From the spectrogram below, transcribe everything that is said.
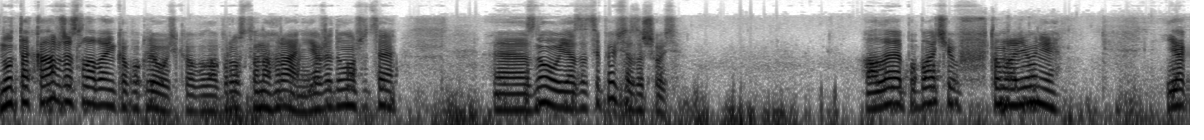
Ну така вже слабенька покльовочка була, просто на грані. Я вже думав, що це е, знову я зацепився за щось. Але побачив в тому районі, як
